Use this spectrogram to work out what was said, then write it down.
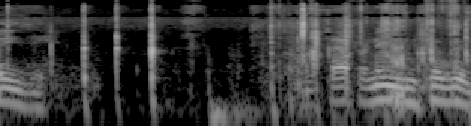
Easy. Tap her knee so good.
